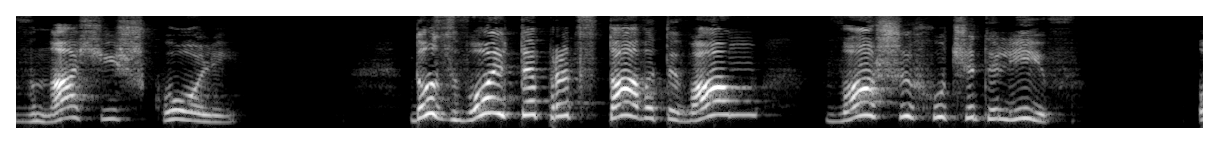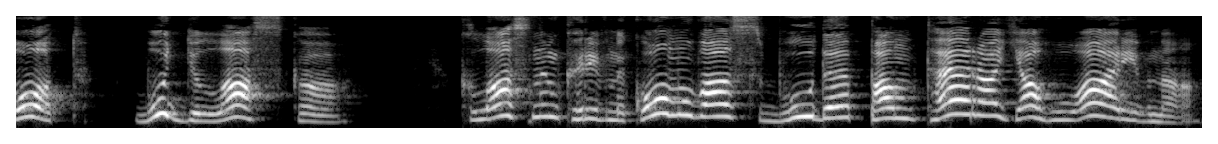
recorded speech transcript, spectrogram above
в нашій школі. Дозвольте представити вам ваших учителів. От, будь ласка, класним керівником у вас буде Пантера Ягуарівна.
